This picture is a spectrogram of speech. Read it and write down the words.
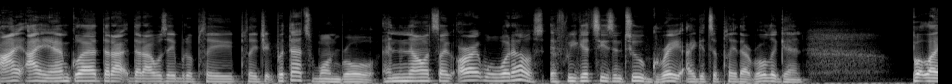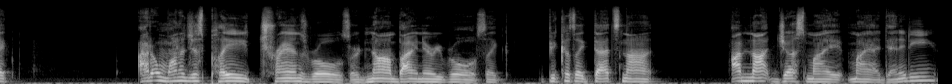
I, I am glad that I that I was able to play play Jake. But that's one role, and now it's like, all right, well, what else? If we get season two, great, I get to play that role again. But like, I don't want to just play trans roles or non-binary roles, like because like that's not I'm not just my my identity,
